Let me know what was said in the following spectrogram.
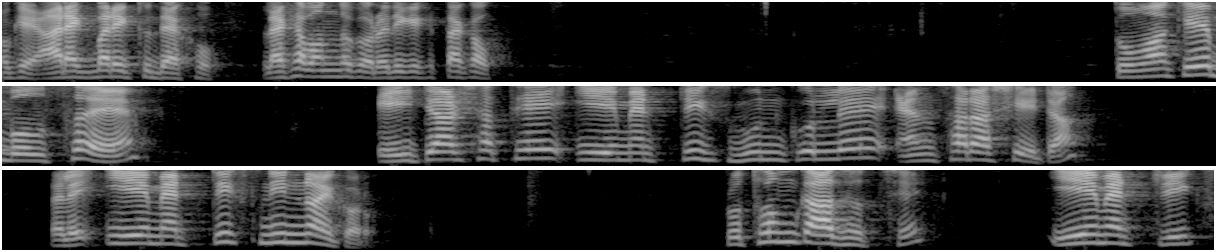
ওকে আর একবার একটু দেখো। লেখা বন্ধ করো, এদিকে তাকাও। তোমাকে বলছে, এইটার সাথে এ ম্যাট্রিক্স গুণ করলে অ্যান্সার আসে এটা। তাহলে এ ম্যাট্রিক্স নির্ণয় করো। প্রথম কাজ হচ্ছে এ ম্যাট্রিক্স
